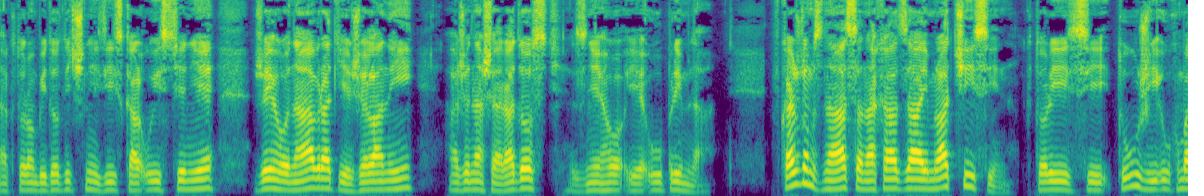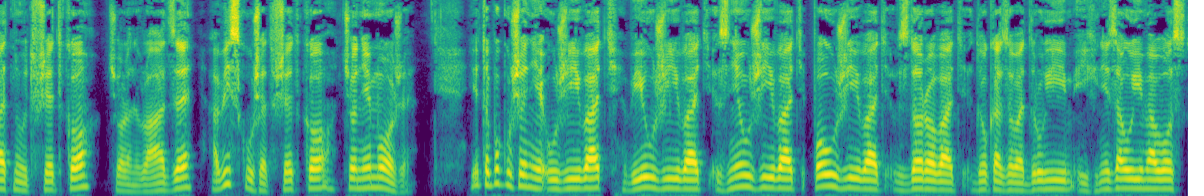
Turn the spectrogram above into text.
na ktorom by dotyčný získal uistenie, že jeho návrat je želaný a že naša radosť z neho je úprimná. V každom z nás sa nachádza aj mladší syn, ktorý si túži uchmatnúť všetko, čo len vládze, a vyskúšať všetko, čo nemôže. Je to pokušenie užívať, využívať, zneužívať, používať, vzdorovať, dokazovať druhým ich nezaujímavosť,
